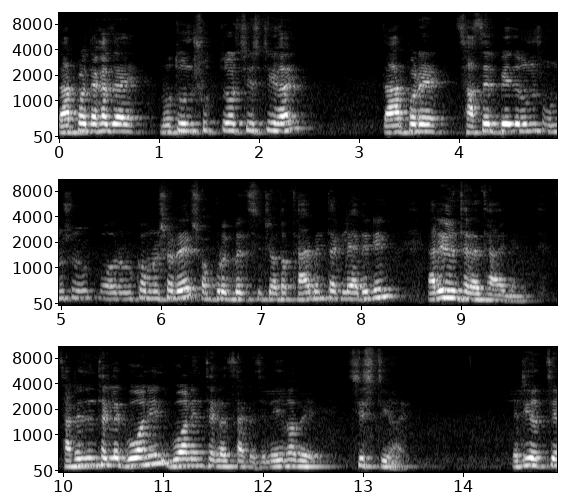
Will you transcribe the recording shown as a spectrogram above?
তারপর দেখা যায় নতুন সূত্র সৃষ্টি হয়, তারপরে শ্বাসের বেদের অনুক্রম অনুসারে সম্পূরক বেদ সৃষ্টি অর্থাৎ থায়ামিন থাকলে অ্যাডিনিন অ্যাডিনিন থাকলে থায়ামিন সাইটোজিন থাকলে গোয়ানিন গোয়ানিন থাকলে সাইটোসিন, এইভাবে সৃষ্টি হয়। এটি হচ্ছে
